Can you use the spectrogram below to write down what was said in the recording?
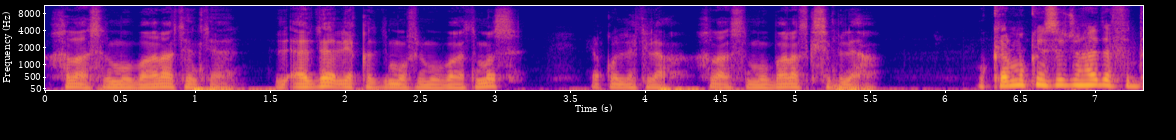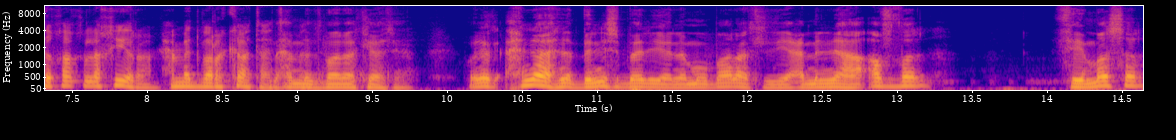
خلاص المباراة انتهت. الأداء اللي قدموه في مباراة مصر يقول لك لا خلاص المباراة كسبناها. وكان ممكن يسجلون هدف في الدقائق الأخيرة. محمد بركات محمد بركات. ولكن إحنا إحنا بالنسبة لي أنا المباراه اللي عملناها أفضل في مصر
